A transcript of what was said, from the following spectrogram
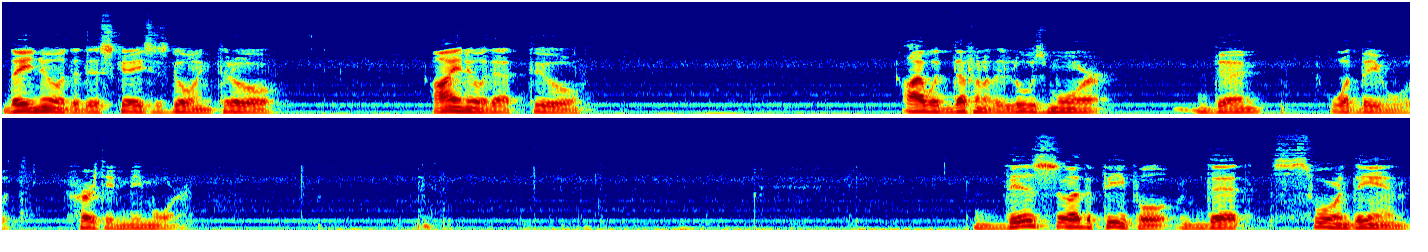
They knew that this case is going through. I knew that too. I would definitely lose more than what they would, hurting me more. These were the people that sworn in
